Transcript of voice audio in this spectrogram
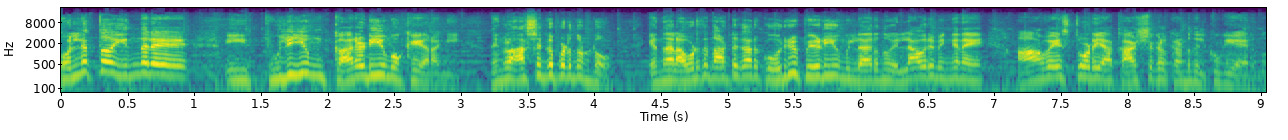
കൊല്ലത്ത് ഇന്നലെ ഈ പുലിയും കരടിയും ഒക്കെ ഇറങ്ങി. നിങ്ങൾ ആശങ്കപ്പെടുന്നുണ്ടോ? എന്നാൽ അവിടുത്തെ നാട്ടുകാർക്ക് ഒരു പേടിയും ഇല്ലായിരുന്നു. എല്ലാവരും ഇങ്ങനെ ആവേശത്തോടെ ആ കാഴ്ചകൾ കണ്ടു നിൽക്കുകയായിരുന്നു.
